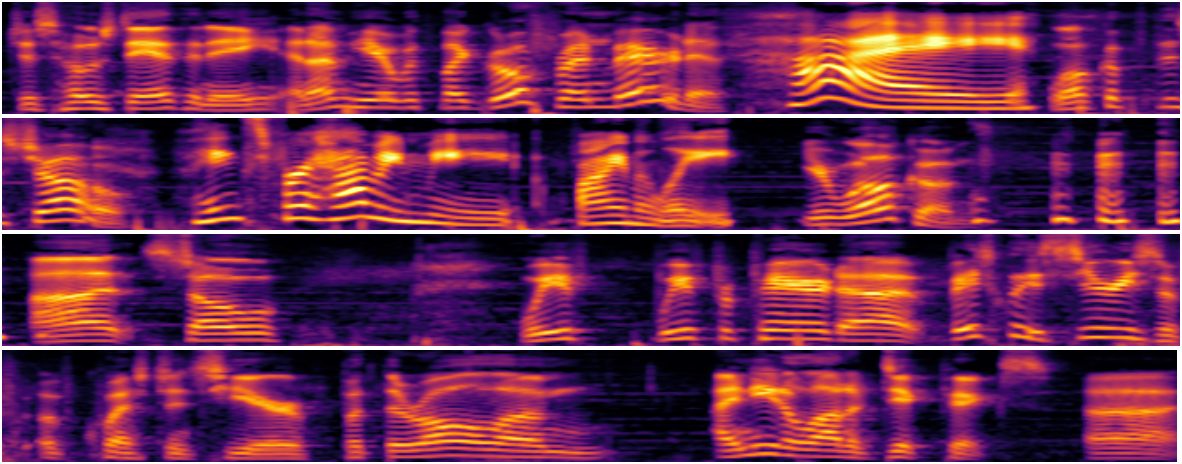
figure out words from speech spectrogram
just host Anthony, and I'm here with my girlfriend Meredith. Hi. Welcome to the show. Thanks for having me. Finally. You're welcome. uh, so we've we've prepared uh, basically a series of, of questions here, but they're all um, I need a lot of dick pics. Uh,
